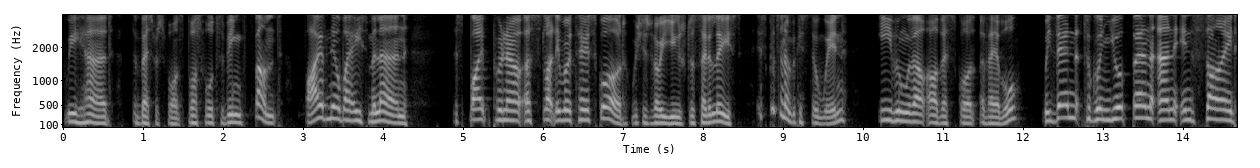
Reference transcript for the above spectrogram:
we had the best response possible to being thumped 5-0 by AC Milan, despite putting out a slightly rotated squad, which is very useful to say the least. It's good to know we can still win, even without our best squad available. We then took on Eupen, and inside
